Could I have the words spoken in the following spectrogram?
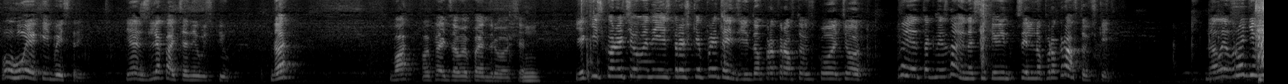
Ого, який бистрий. Я ж злякатися не успів. Да? Ба, опять завипендрювався. Якісь, коротше, у мене є трошки претензії до прокрафтовського цього. Ну, я так не знаю, наскільки він сильно прокрафтовський. Але вроді би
